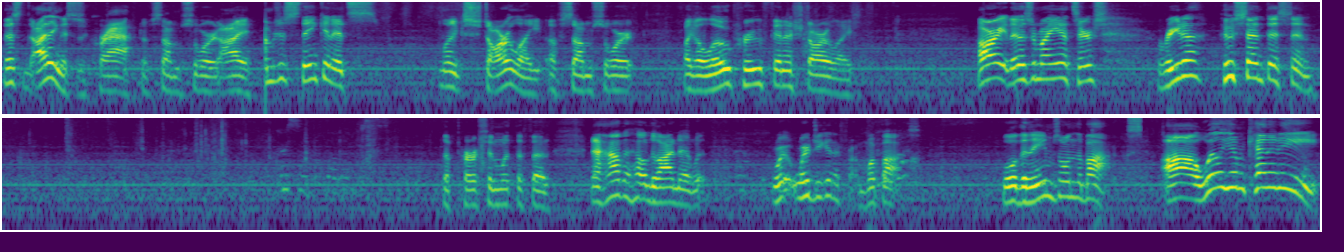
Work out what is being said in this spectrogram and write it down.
This, I think this is a craft of some sort. I, I'm just thinking it's like Starlight of some sort. Like a low proof finished Starlight. Alright, those are my answers. Rita, who sent this in? The person with the photo. Now, how the hell do I know what... Where, where'd you get it from? What box? Well, the name's on the box. Ah, uh, William Kennedy!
